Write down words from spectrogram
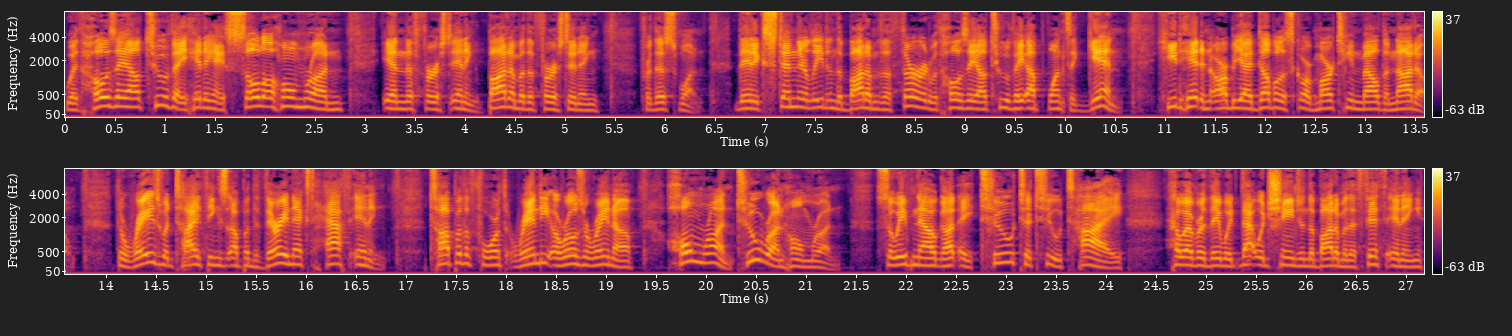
with Jose Altuve hitting a solo home run in the first inning, bottom of the first inning for this one. They'd extend their lead in the bottom of the third with Jose Altuve up once again. He'd hit an RBI double to score Martin Maldonado. The Rays would tie things up in the very next half inning. Top of the fourth, Randy Arozarena home run, two run home run. So we've now got a two to two tie. However, they would that would change in the bottom of the fifth inning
